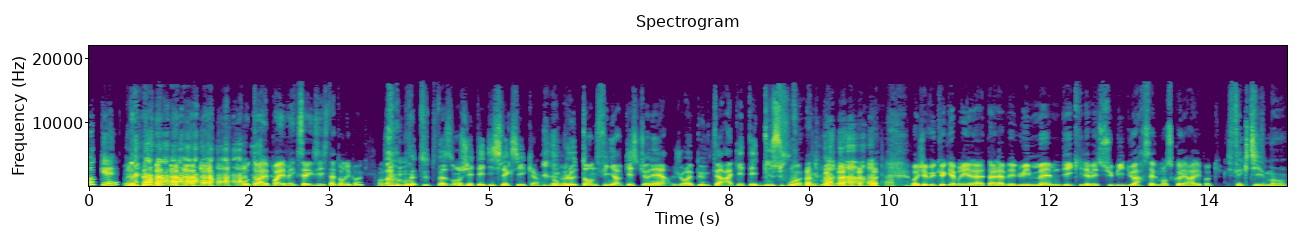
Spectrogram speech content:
Ok. Oh, T'aurais pas aimé que ça existe à ton époque Moi, de toute façon, j'étais dyslexique. hein. Donc, le temps de finir le questionnaire, j'aurais pu me faire raqueter 12 fois. Ouais, J'ai vu que Gabriel Attal avait lui-même dit qu'il avait subi du harcèlement scolaire à l'époque. Effectivement.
